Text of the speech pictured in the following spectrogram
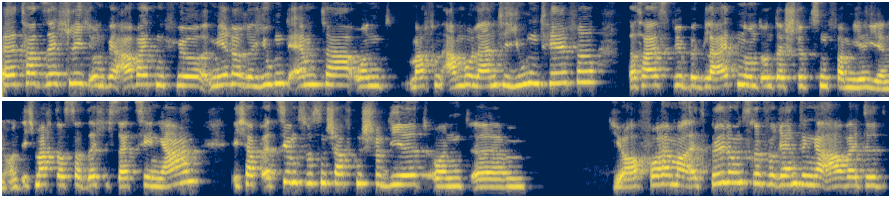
äh, tatsächlich und wir arbeiten für mehrere Jugendämter und machen ambulante Jugendhilfe. Das heißt, wir begleiten und unterstützen Familien und ich mache das tatsächlich seit zehn Jahren. Ich habe Erziehungswissenschaften studiert und ähm, ja, vorher mal als Bildungsreferentin gearbeitet,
